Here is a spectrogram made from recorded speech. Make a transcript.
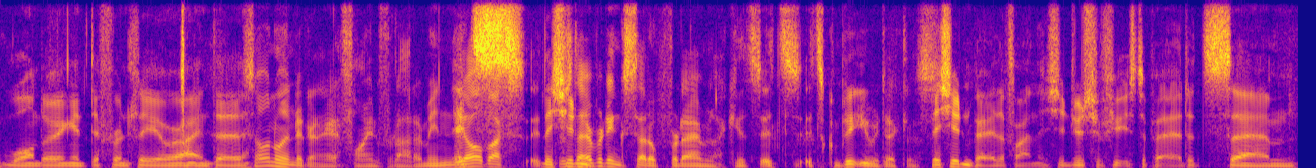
wandering indifferently around the. So annoying they're going to get fined for that. I mean, the All Blacks, they just everything's set up for them. Like it's it's it's completely ridiculous. They shouldn't pay the fine. They should just refuse to pay it. It's um,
